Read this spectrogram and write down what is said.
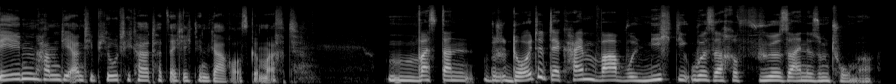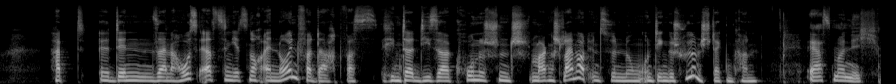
Dem haben die Antibiotika tatsächlich den Garaus gemacht. Was dann bedeutet, der Keim war wohl nicht die Ursache für seine Symptome. Hat äh, denn seine Hausärztin jetzt noch einen neuen Verdacht, was hinter dieser chronischen Magenschleimhautentzündung und den Geschwüren stecken kann? Erstmal nicht.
